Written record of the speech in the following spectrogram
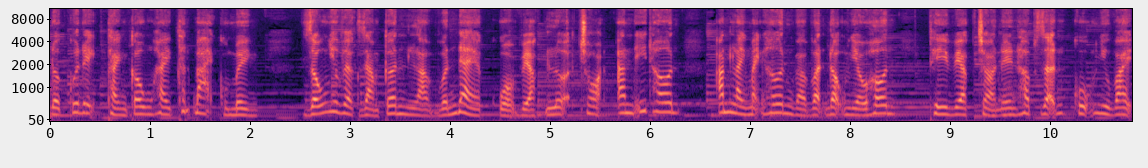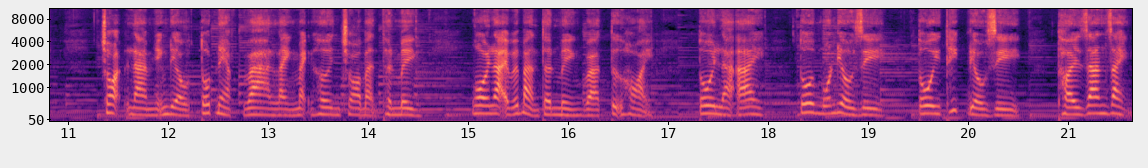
được quyết định thành công hay thất bại của mình, giống như việc giảm cân là vấn đề của việc lựa chọn ăn ít hơn, ăn lành mạnh hơn và vận động nhiều hơn, thì việc trở nên hấp dẫn cũng như vậy. Chọn làm những điều tốt đẹp và lành mạnh hơn cho bản thân mình. Ngồi lại với bản thân mình và tự hỏi, tôi là ai? Tôi muốn điều gì? Tôi thích điều gì? Thời gian rảnh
